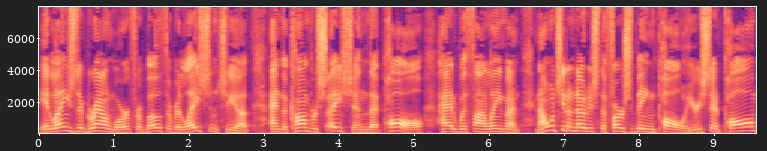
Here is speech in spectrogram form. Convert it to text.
it lays the groundwork for both the relationship and the conversation that Paul had with Philemon. And I want you to notice the first being Paul here. He said, Paul,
